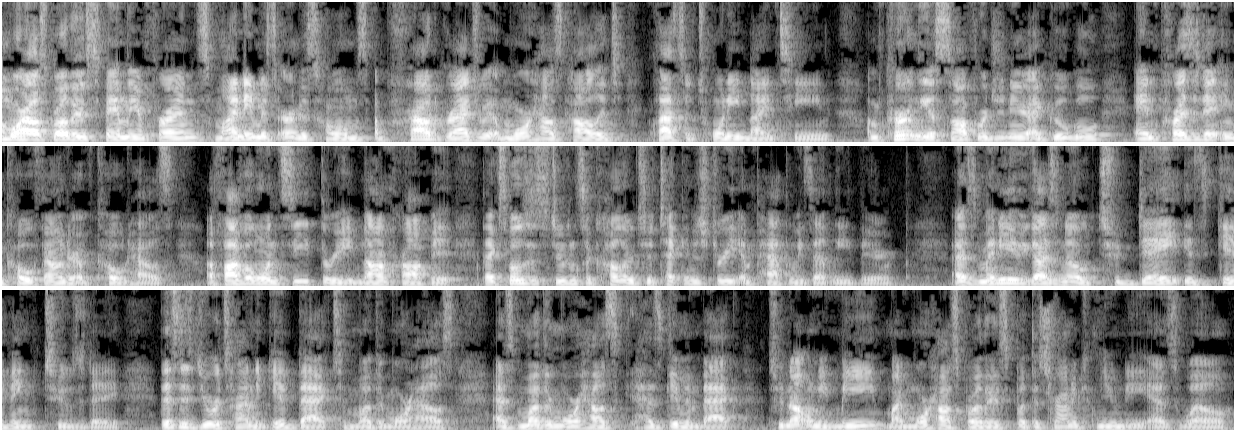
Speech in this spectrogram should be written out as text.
Morehouse Brothers, family, and friends. My name is Ernest Holmes, a proud graduate of Morehouse College, class of 2019. I'm currently a software engineer at Google and president and co-founder of CodeHouse, a 501c3 nonprofit that exposes students of color to tech industry and pathways that lead there. As many of you guys know, today is Giving Tuesday. This is your time to give back to Mother Morehouse, as Mother Morehouse has given back to not only me, my Morehouse brothers, but the surrounding community as well.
